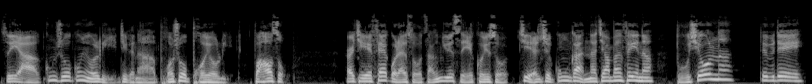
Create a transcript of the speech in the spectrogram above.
所以啊，公说公有理，这个呢婆说婆有理，不好说。而且反过来说，张女士也可以说，既然是公干，那加班费呢补休呢，对不对？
